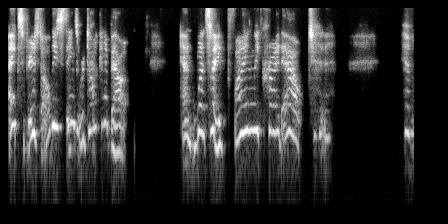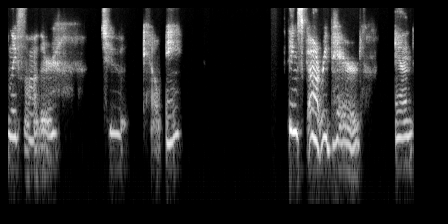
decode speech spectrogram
I experienced all these things we're talking about. And once I finally cried out to Heavenly Father to help me, things got repaired. And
